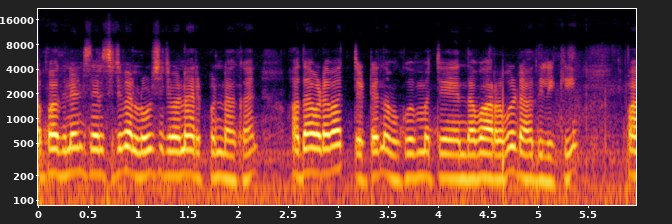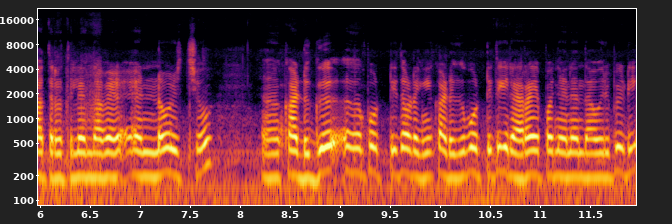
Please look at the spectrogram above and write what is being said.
അപ്പോൾ അതിനനുസരിച്ചിട്ട് വെള്ളം ഒഴിച്ചിട്ട് വേണം അരപ്പുണ്ടാക്കാൻ. അതവിടെ വറ്റിട്ട് നമുക്ക് മറ്റേ എന്താ വറവ് ഇടാം അതിലേക്ക്. പാത്രത്തിൽ എന്താ എണ്ണ ഒഴിച്ചു. കടുക് പൊട്ടി തുടങ്ങി. കടുക് പൊട്ടി തീരാറായപ്പോൾ ഞാൻ എന്താ ഒരു പിടി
